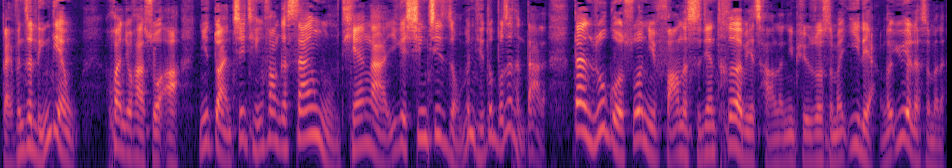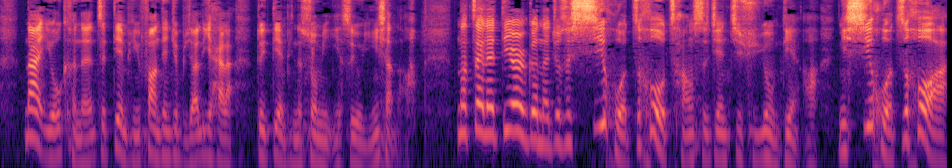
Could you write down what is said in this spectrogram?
百分之零点五。换句话说啊，你短期停放个三五天啊，一个星期这种问题都不是很大的。但如果说你放的时间间特别长了，你比如说什么一两个月了什么的，那有可能这电瓶放电就比较厉害了，对电瓶的寿命也是有影响的啊。那再来第二个呢，就是熄火之后长时间继续用电啊。你熄火之后啊，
